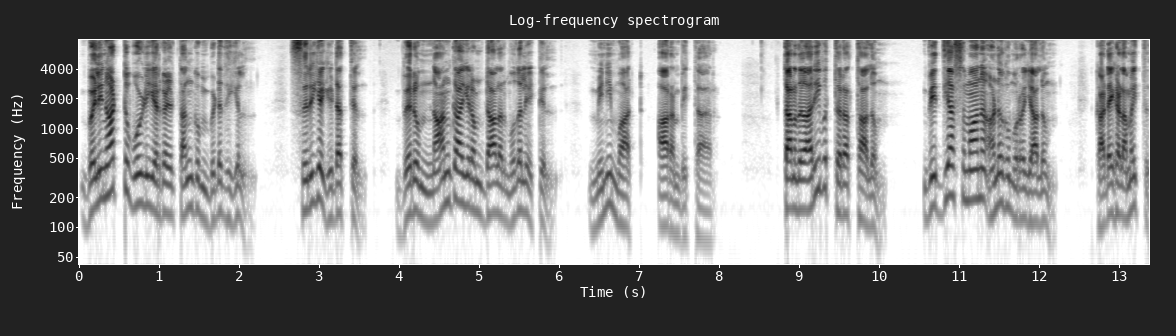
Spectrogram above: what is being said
வெளிநாட்டு ஊழியர்கள் தங்கும் விடுதியில் சிறிய இடத்தில் வெறும் நான்காயிரம் டாலர் முதலீட்டில் மினிமார்ட் ஆரம்பித்தார். தனது அறிவுத் திறத்தாலும் வித்தியாசமான அணுகுமுறையாலும் கடைகள் அமைத்து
